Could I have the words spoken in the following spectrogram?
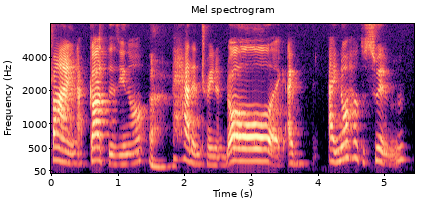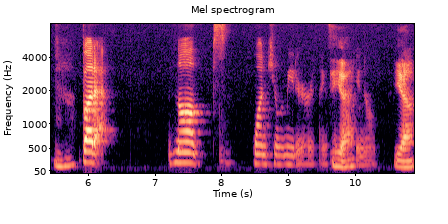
fine, I've got this, you know. I hadn't trained at all. Like I, I know how to swim, Mhm. but not one kilometer or things like Yeah. that, you know. yeah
